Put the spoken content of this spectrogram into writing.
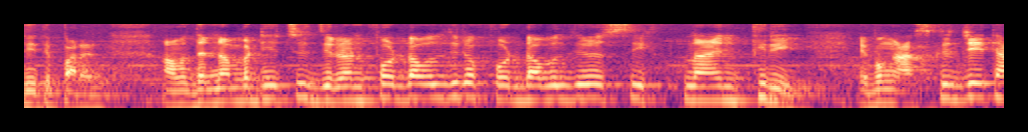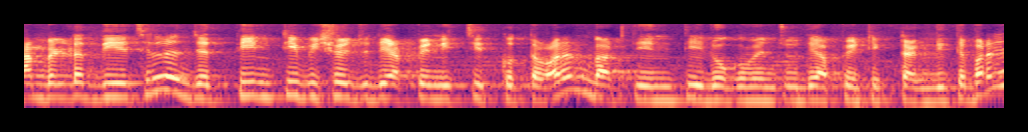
দিতে পারেন। আমাদের নাম্বারটি হচ্ছে zero four double zero four double zero six nine three এবং আজকে যে থাম্বেলটা দিয়েছিলেন যে তিনটি বিষয় যদি আপনি নিশ্চিত করতে পারেন বা তিনটি ডকুমেন্ট যদি আপনি ঠিকঠাক দিতে পারেন,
